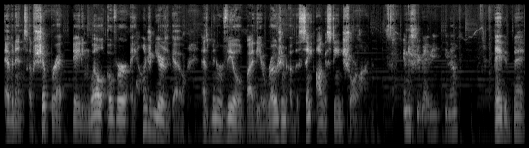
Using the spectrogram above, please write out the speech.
evidence of shipwreck dating well over a hundred years ago has been revealed by the erosion of the St. Augustine shoreline. Industry baby, you know. Baby, baby,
